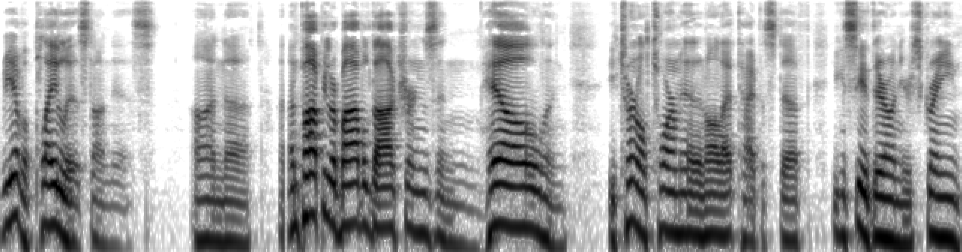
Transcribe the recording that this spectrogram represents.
We have a playlist on this on uh, unpopular Bible doctrines and hell and eternal torment and all that type of stuff. You can see it there on your screen.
